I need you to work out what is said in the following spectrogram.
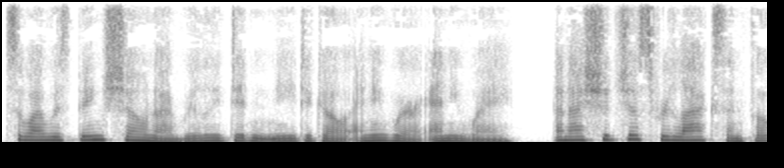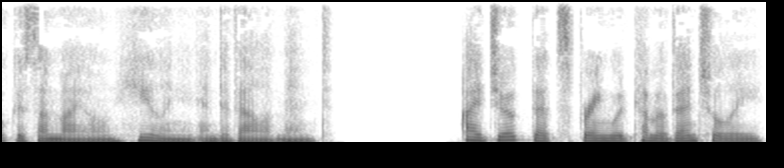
so I was being shown I really didn't need to go anywhere anyway, and I should just relax and focus on my own healing and development. I joked that spring would come eventually,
